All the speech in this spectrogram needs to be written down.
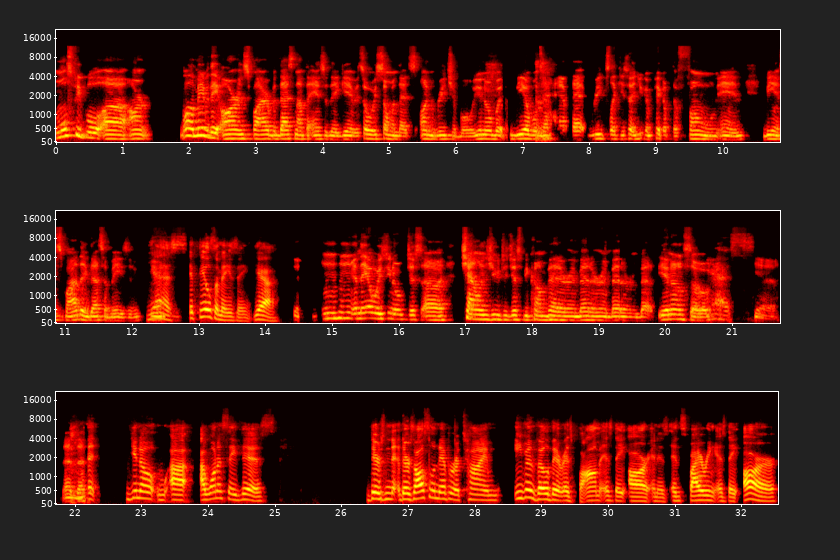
most people uh, aren't, well, maybe they are inspired, but that's not the answer they give. It's always someone that's unreachable, you know, but to be able to have that reach, like you said, you can pick up the phone and be inspired. I think that's amazing. Yes, it feels amazing. Yeah. Mm-hmm. And they always, you know, just uh challenge you to just become better and better and better and better, you know? So, yes. Yeah, that, that's. you know, uh, I want to say this. There's ne- there's also never a time, even though they're as bomb as they are and as inspiring as they are,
